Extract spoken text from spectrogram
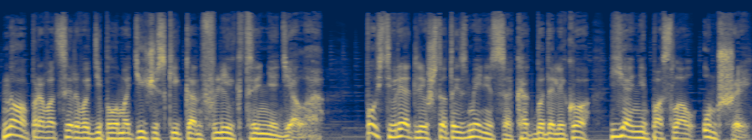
Но провоцировать дипломатический конфликт не дело. Пусть вряд ли что-то изменится, как бы далеко я не послал уншей.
